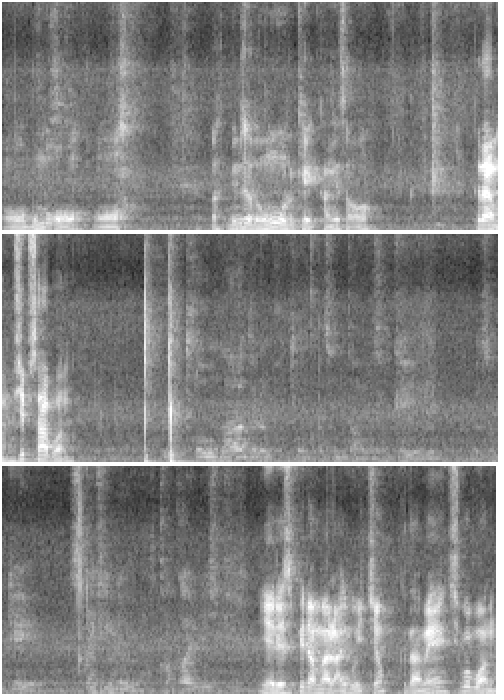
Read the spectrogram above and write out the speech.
어, 못 먹어. 어. 아, 냄새가 너무 이렇게 강해서. 그다음 14번. 그 더운 나라들은 보통 가진다 여섯 개의 여섯 개의 상식률 가까이 레시피 예, 레시피란 말 알고 있죠? 그다음에 15번.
